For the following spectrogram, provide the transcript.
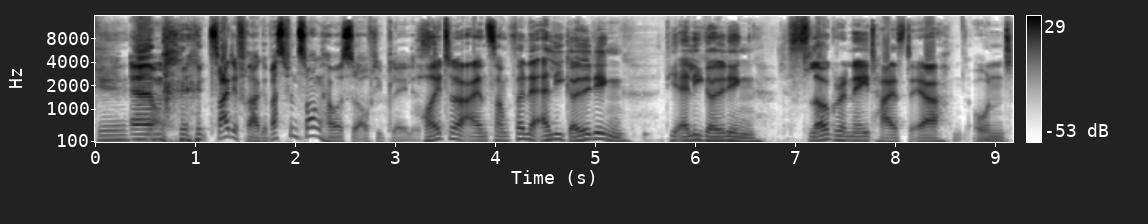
Genau. Ähm, zweite Frage, was für einen Song haust du auf die Playlist? Heute ein Song von der Ellie Golding. Die Ellie Golding. Slow Grenade heißt er und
